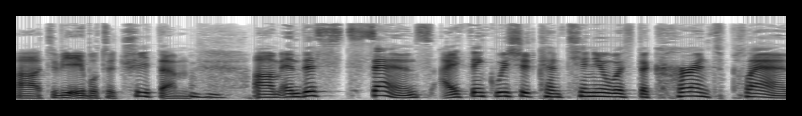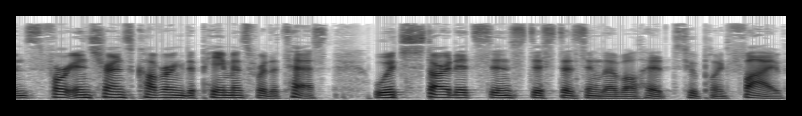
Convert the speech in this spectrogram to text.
uh, to be able to treat them. Mm-hmm. Um, in this sense, I think we should continue with the current plans for insurance covering the payments for the test, which started since distancing level hit 2.5,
